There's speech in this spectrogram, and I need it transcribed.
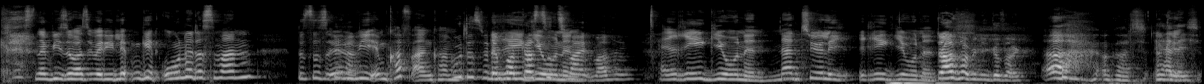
Krass, ne, wie sowas über die Lippen geht, ohne dass man, dass das irgendwie im Kopf ankommt. Gut, dass wir den Podcast Regionen. zu zweit machen. Regionen. Natürlich, Regionen. Das habe ich nie gesagt. Ah, oh Gott, herrlich.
